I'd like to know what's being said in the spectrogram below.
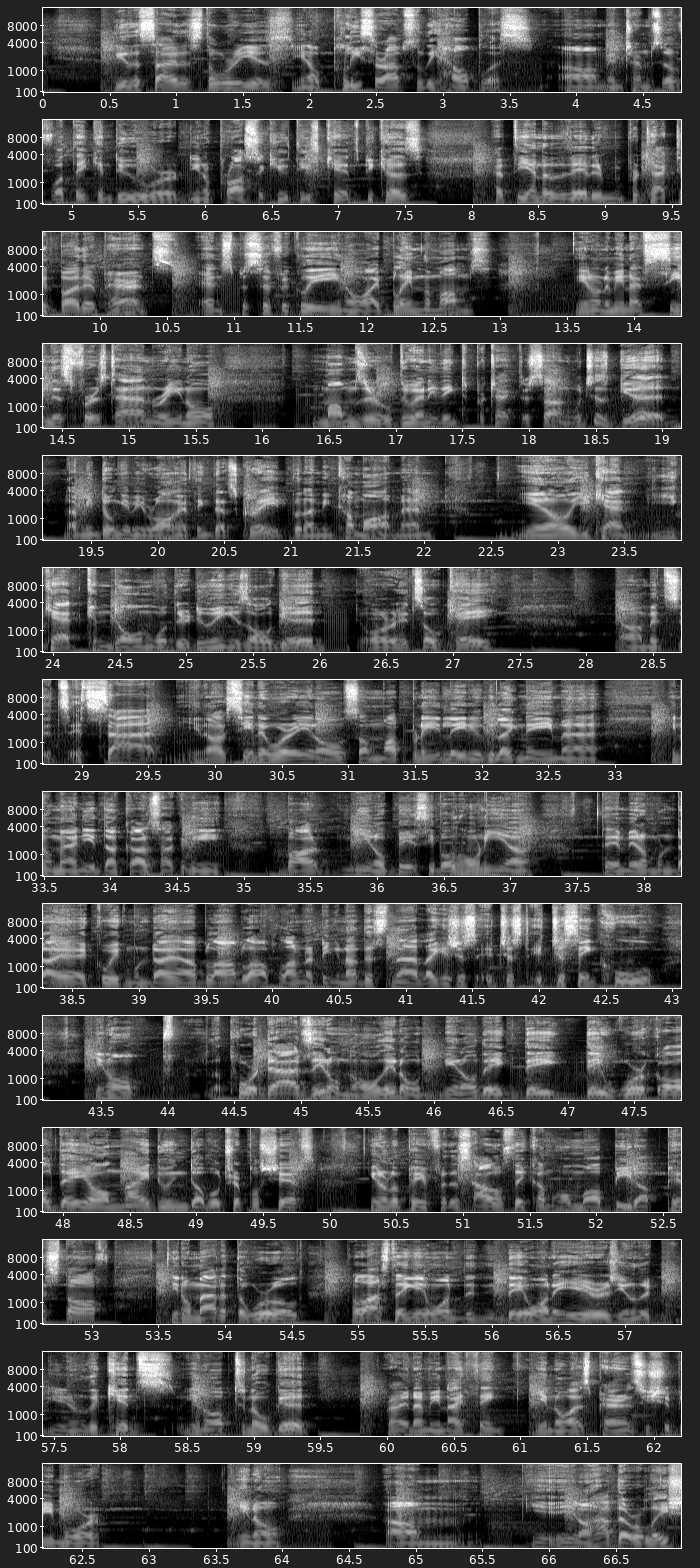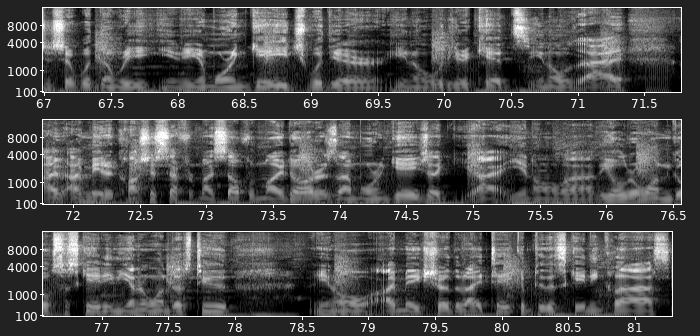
The other side of the story is, you know, police are absolutely helpless um, in terms of what they can do or, you know, prosecute these kids because at the end of the day, they're being protected by their parents. And specifically, you know, I blame the mums. You know what I mean? I've seen this firsthand where, you know, moms will do anything to protect their son, which is good. I mean, don't get me wrong, I think that's great, but I mean, come on, man. You know, you can't you can't condone what they're doing is all good or it's okay. Um, it's it's it's sad. You know, I've seen it where you know some apni lady will be like, "Nahi main, you know, man, nahi idda kar sakdi. bar you know, besi bahut honi a." ਤੇ ਮੇਰਾ ਮੁੰਡਾ ਹੈ ਕੋਈ ਇੱਕ blah blah, blah na this ਟਿੰਗਣਾ ਦਿਸਣਾ like it's just it just it just saying cool you know, the poor dads they don't know. They don't you know they they they work all day all night doing double triple shifts you know to pay for this house. They come home all beat up pissed off you know mad at the world. The last thing they want they want to hear is you know the you know the kids you know up to no good right? I mean i think you know as parents you should be more you know um you, you know have that relationship with them where you, you're more engaged with your you know with your kids you know i i i made a conscious effort myself with my daughters. I'm more engaged. Like I, you know uh, the older one goes to skating the other one does too. You know i make sure that i take them to the skating class.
